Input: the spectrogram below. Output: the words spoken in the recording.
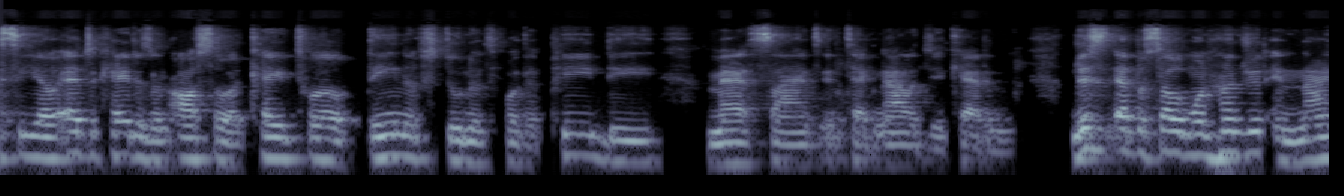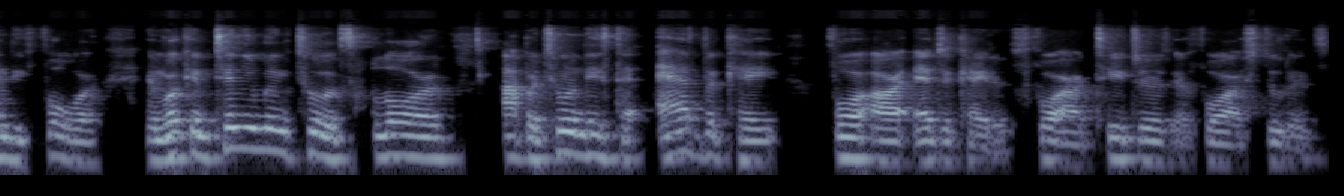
SEL Educators and also a K 12 Dean of Students for the PD Math, Science, and Technology Academy. This is episode 194, and we're continuing to explore opportunities to advocate for our educators, for our teachers, and for our students.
